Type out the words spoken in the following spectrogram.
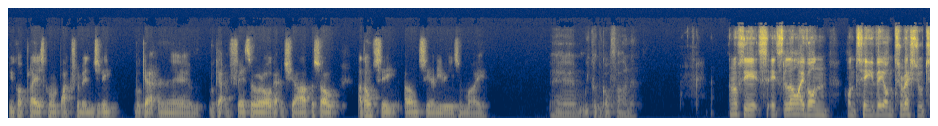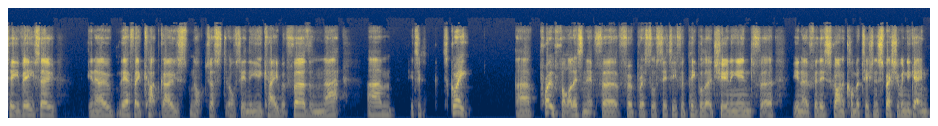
we've got players coming back from injury. We're getting um, we're getting fitter. We're all getting sharper. So I don't see I don't see any reason why um, we couldn't go far now and obviously it's it's live on on TV on terrestrial TV. So you know the FA Cup goes not just obviously in the UK but further than that. Um, it's a it's great uh, profile, isn't it, for for Bristol City for people that are tuning in for you know for this kind of competition, especially when you're getting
